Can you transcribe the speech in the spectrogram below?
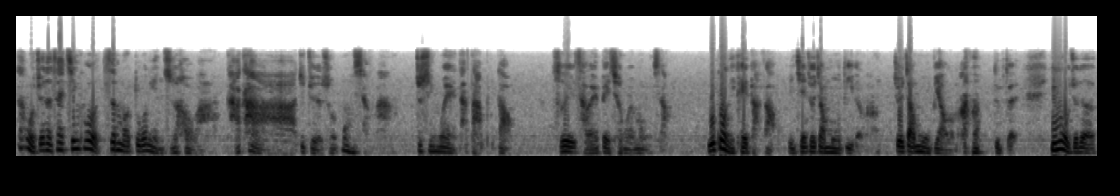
但我觉得在经过这么多年之后啊，卡卡就觉得说梦想啊。就是因为他达不到，所以才会被称为梦想。如果你可以达到，你今天就叫目的了嘛，就叫目标了嘛，对不对？因为我觉得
